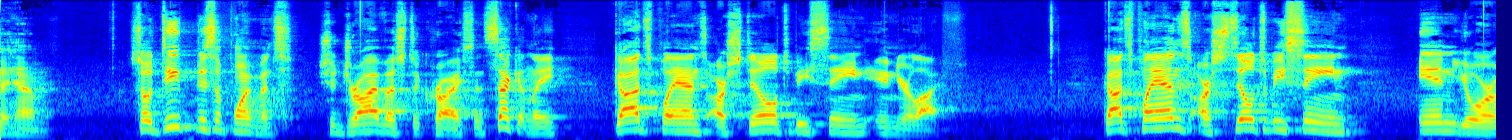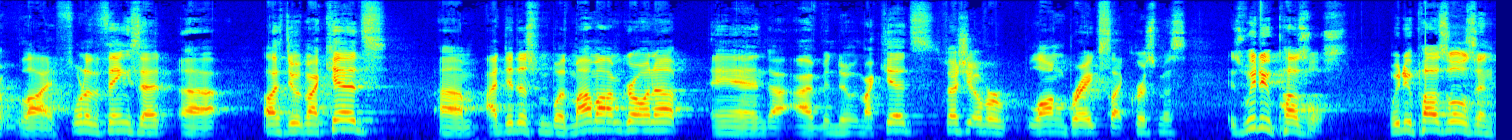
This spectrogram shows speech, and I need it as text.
to Him. So, deep disappointments should drive us to Christ. And secondly, God's plans are still to be seen in your life. God's plans are still to be seen in your life. One of the things that uh, I like to do with my kids, um, I did this with my mom growing up, and I've been doing it with my kids, especially over long breaks like Christmas, is we do puzzles. We do puzzles, and,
